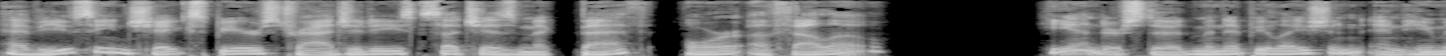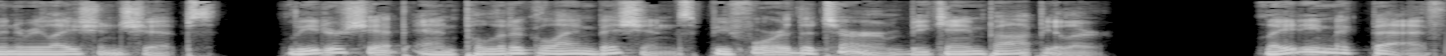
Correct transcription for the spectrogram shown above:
Have you seen Shakespeare's tragedies such as Macbeth or Othello? He understood manipulation in human relationships, leadership and political ambitions before the term became popular. Lady Macbeth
